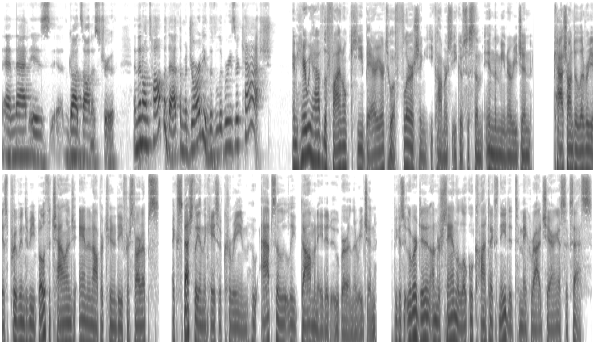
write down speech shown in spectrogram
and that is god's honest truth. And then on top of that the majority of the deliveries are cash and here we have the final key barrier to a flourishing e-commerce ecosystem in the MENA region. Cash on delivery has proven to be both a challenge and an opportunity for startups, especially in the case of Careem, who absolutely dominated Uber in the region because Uber didn't understand the local context needed to make ride sharing a success.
